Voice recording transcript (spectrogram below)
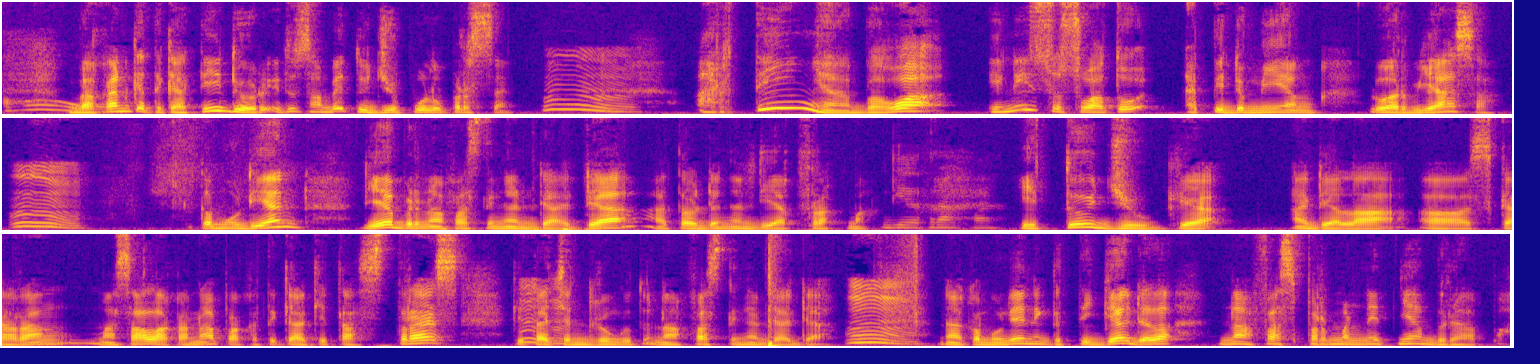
Oh. Bahkan ketika tidur itu sampai 70%. Hmm. Artinya bahwa ini sesuatu epidemi yang luar biasa. Hmm. Kemudian dia bernafas dengan dada atau dengan diafragma. Diafragma. Itu juga adalah eh, sekarang masalah. Kenapa? Ketika kita stres, kita Mm-mm. cenderung untuk nafas dengan dada. Hmm. Nah, kemudian yang ketiga adalah nafas per menitnya berapa.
